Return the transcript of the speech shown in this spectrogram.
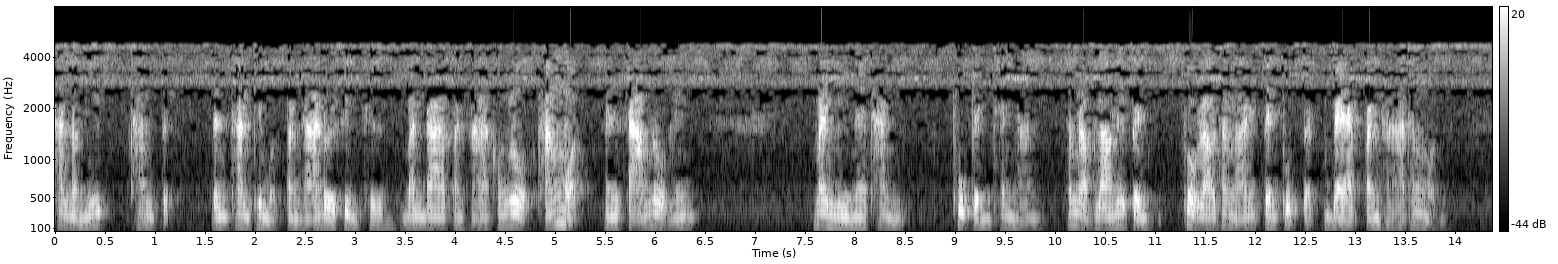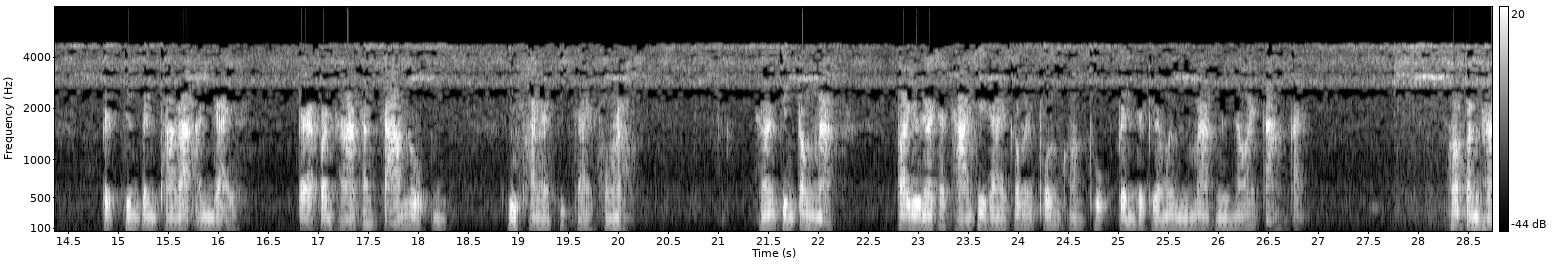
ท่านเหล่านี้ท่านเป็นท่านที่หมดปัญหาโดยสิ้นเชิงบรรดาปัญหาของโลกทั้งหมดในสามโลกนี้ ไม่มีในท่านผู้เป็นเช่นนั้นสำหรับเรานี่เป็นพวกเราทั้งหลายนี่เป็นผู้แบบปัญหาทั้งหมด จึงเป็นภาระอันใหญ่ แต่ปัญหาทั้งสามโลกนี้อยู่ภายในจิตใจของเราฉะนั้นจึงต้องหนักไปอยู่ในสถานที่ใดก็ไม่พ้นความทุกข์เป็นแต่เพียงว่ามีมากมีน้อยต่างกัน เพราะปัญหา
